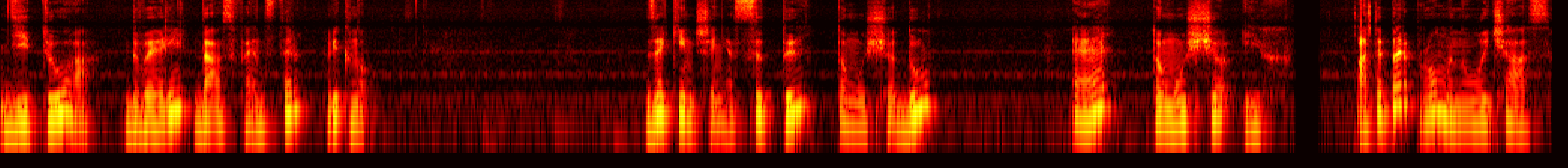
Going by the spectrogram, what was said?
Die двері, das Fenster – вікно. Закінчення с ти, тому що ду, е, тому що їх. А тепер про минулий час.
